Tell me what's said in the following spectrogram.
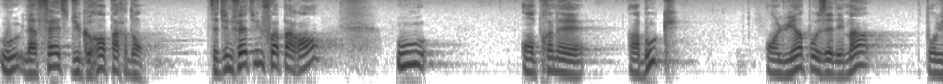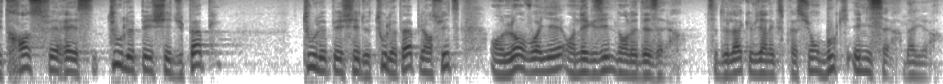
ou la fête du grand pardon. C'est une fête une fois par an où on prenait un bouc, on lui imposait les mains pour lui transférer tout le péché du peuple tout le péché de tout le peuple, et ensuite on l'envoyait en exil dans le désert. C'est de là que vient l'expression bouc émissaire, d'ailleurs.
